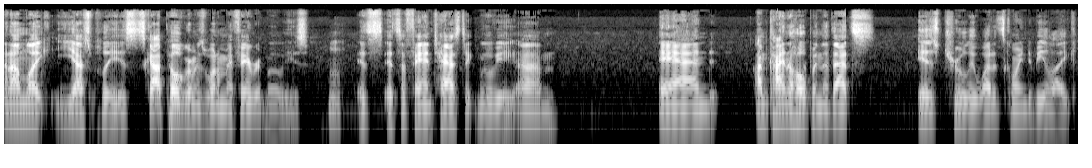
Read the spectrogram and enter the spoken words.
And I'm like, yes, please. Scott Pilgrim is one of my favorite movies. Hmm. It's it's a fantastic movie, um, and I'm kind of hoping that that's is truly what it's going to be like.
